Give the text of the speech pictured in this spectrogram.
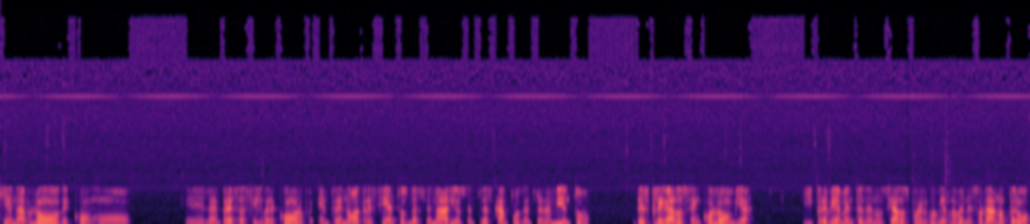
quien habló de cómo eh, la empresa Silvercorp entrenó a 300 mercenarios en tres campos de entrenamiento desplegados en Colombia y previamente denunciados por el gobierno venezolano, pero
